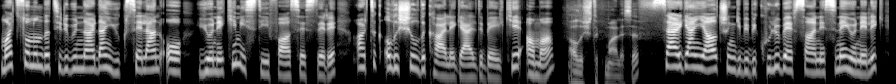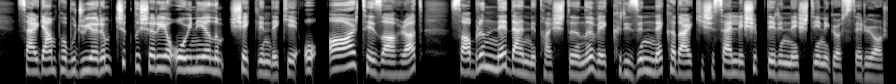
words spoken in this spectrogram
Maç sonunda tribünlerden yükselen o yönetim istifa sesleri artık alışıldık hale geldi belki ama Alıştık maalesef. Sergen Yalçın gibi bir kulüp efsanesine yönelik Sergen Pabucu yarım çık dışarıya oynayalım şeklindeki o ağır tezahürat sabrın ne denli taştığını ve krizin ne kadar kişiselleşip derinleştiğini gösteriyor.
